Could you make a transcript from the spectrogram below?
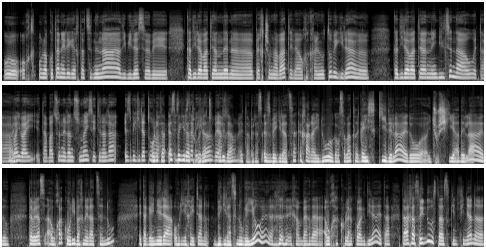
olakotan ere gertatzen dena, adibidez, eh, be, kadira batean den uh, pertsona bat, ebe aurrak jaren dutu, begira, uh, kadira batean ibiltzen da hau, eta bai, bai, bai eta batzuen erantzuna izaiten alda, ez begiratu hori ez, begiratu, begiratu bera, hori da, eta beraz, ez begiratzeak jana idu gauza bat gaizki dela, edo uh, itxusia dela, edo, eta beraz, aurrak hori bagneratzen du, eta gainera hori egaitan begiratzen du gehiago, eh? behar da aurrak olakoak dira, eta, eta ahazoin du, eta azken finean,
